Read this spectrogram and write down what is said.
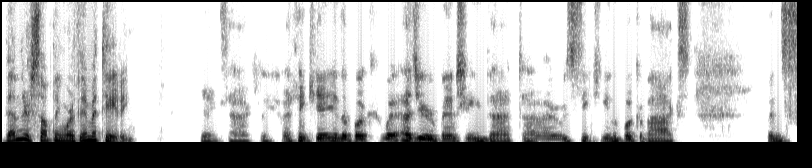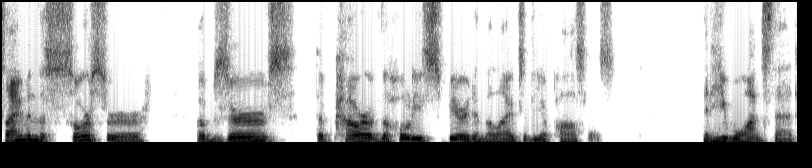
then there's something worth imitating. Yeah, exactly. I think in the book, as you were mentioning that, uh, I was thinking in the book of Acts, when Simon the sorcerer observes the power of the Holy Spirit in the lives of the apostles, and he wants that.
